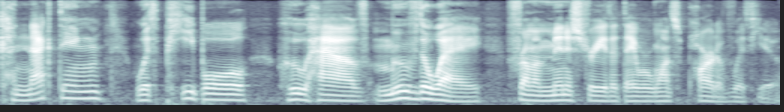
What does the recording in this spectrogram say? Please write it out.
connecting with people who have moved away from a ministry that they were once part of with you.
